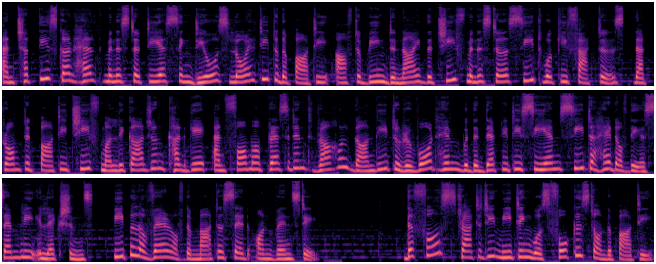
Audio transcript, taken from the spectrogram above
and Chhattisgarh Health Minister T.S. Singh Deo's loyalty to the party after being denied the Chief Minister's seat were key factors that prompted party chief Mallikarjun Kharge and former President Rahul Gandhi to reward him with the deputy CM seat ahead of the assembly elections, people aware of the matter said on Wednesday. The first strategy meeting was focused on the party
